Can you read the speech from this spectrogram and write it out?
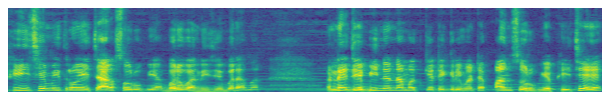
ફી છે મિત્રો, અહીંયા ચારસો રૂપિયા ભરવાની છે, બરાબર? અને જે બિન અનામત કેટેગરી માટે પાંચસો રૂપિયા ફી છે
